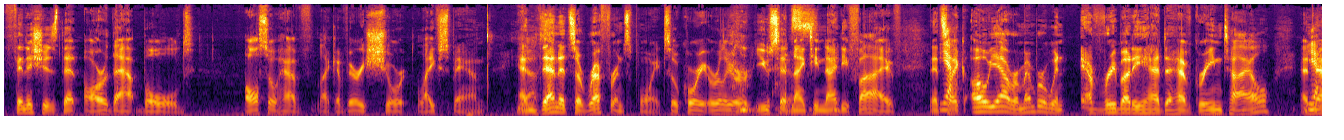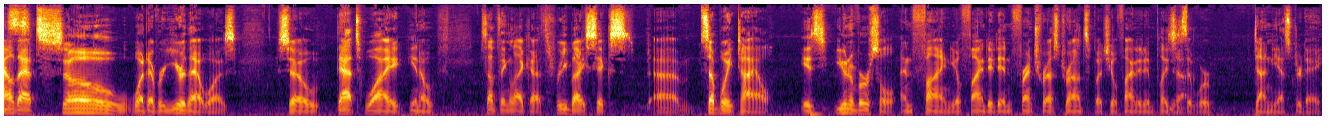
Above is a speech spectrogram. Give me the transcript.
finishes that are that bold also have like a very short lifespan. And Yes. then it's a reference point. So, Corey, earlier you said 1995. And it's Yeah. like, oh, yeah, remember when everybody had to have green tile? And now that's so whatever year that was. So that's why, you know, something like a three by six um, subway tile is universal and fine. You'll find it in French restaurants, but you'll find it in places Yeah. that were done yesterday.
